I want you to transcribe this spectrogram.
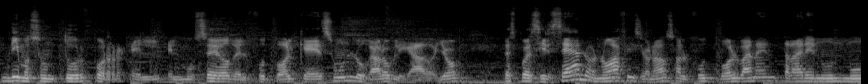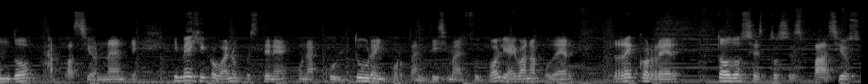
dimos un tour por el, Museo del Fútbol, que es un lugar obligado. Yo, después, decir, sean o no aficionados al fútbol, van a entrar en un mundo apasionante. Y México, bueno, pues tiene una cultura importantísima de fútbol y ahí van a poder recorrer todos estos espacios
